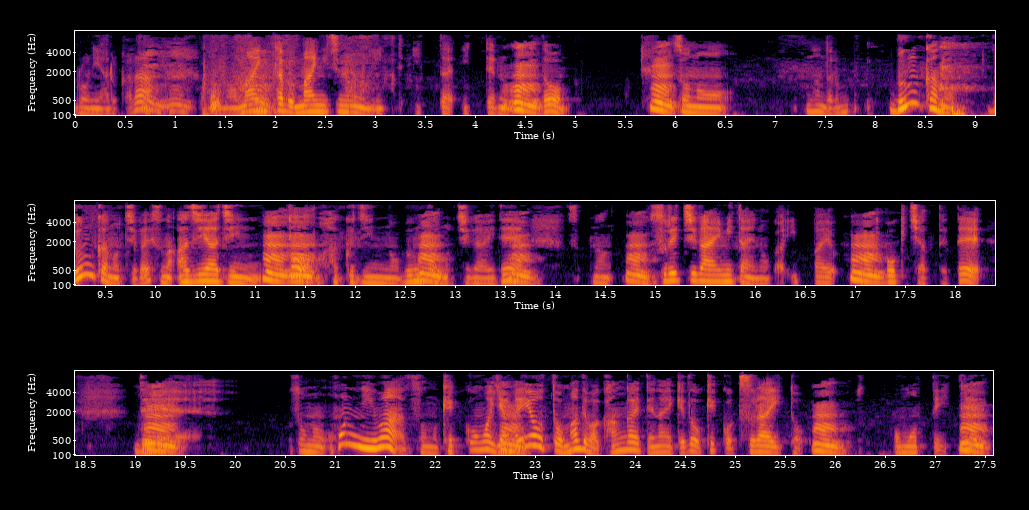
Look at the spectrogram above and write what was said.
ろにあるかうん。ら、うん。あの、毎日、多分毎日のように行って、行った、行ってるんだけど、うん。その、なんだろう、文化の、文化の違い？そのアジア人と白人の文化の違いで、うん。なんうんすれ違いみたいのがいっぱいうん起きちゃってて、で、うんその、本人は、その結婚はやめようとまでは考えてないけど、結構辛いとうん。思っていて、うん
